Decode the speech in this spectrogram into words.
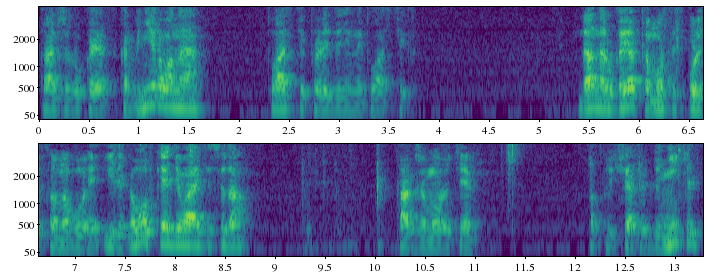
Также рукоятка комбинированная, пластик, прорезиненный пластик. Данная рукоятка может использоваться в наборе или головки одеваете сюда. Также можете подключать удлинитель.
